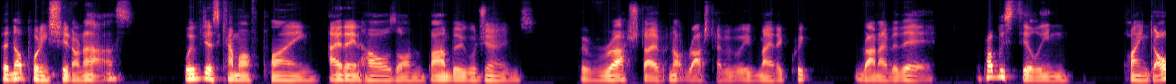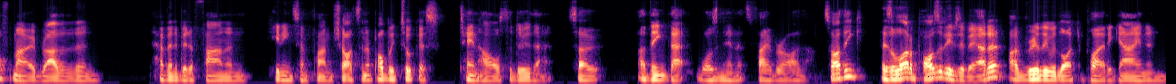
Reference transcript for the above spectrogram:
but not putting shit on us. We've just come off playing 18 holes on Barnbougle Dunes. We've rushed over, not rushed over, but we've made a quick run over there. We're probably still in playing golf mode rather than having a bit of fun and hitting some fun shots. And it probably took us 10 holes to do that. So I think that wasn't in its favour either. So I think there's a lot of positives about it. I really would like to play it again and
